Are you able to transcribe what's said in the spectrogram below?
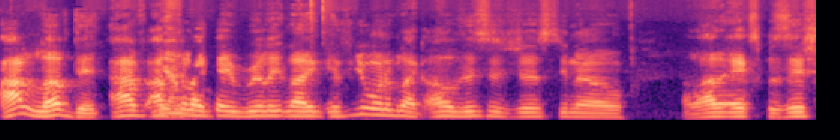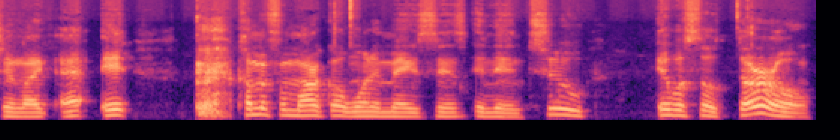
I loved it. I, I yeah. feel like they really like. If you want to be like, oh, this is just you know a lot of exposition, like it coming from Marco. One, it made sense, and then two, it was so thorough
